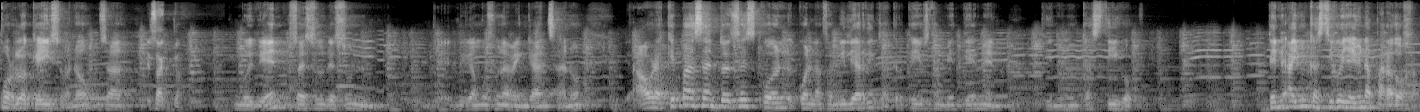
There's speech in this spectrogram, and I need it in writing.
por lo que hizo, ¿no? O sea, Exacto. Muy bien, o sea, es un, es un, eh, digamos, una venganza, ¿no? ahora, ¿qué pasa entonces con, con, la familia rica? Creo que ellos también tienen, tienen un castigo. hay un castigo y hay una paradoja.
